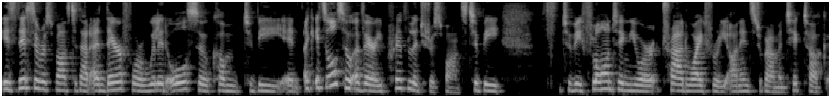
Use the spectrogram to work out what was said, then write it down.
is this a response to that? And therefore, will it also come to be in like it's also a very privileged response to be to be flaunting your trad wifery on Instagram and TikTok.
